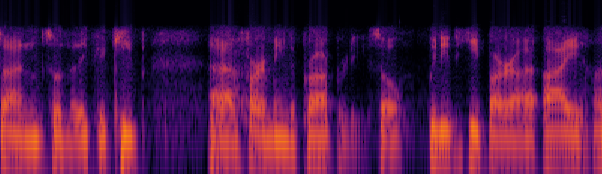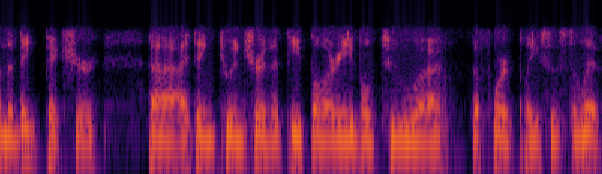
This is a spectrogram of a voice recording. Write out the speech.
son so that they could keep uh, farming the property. So we need to keep our uh, eye on the big picture, uh, I think, to ensure that people are able to uh, afford places to live.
